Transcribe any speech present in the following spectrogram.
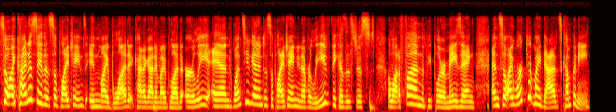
So I kind of say that supply chain's in my blood. It kind of got in my blood early. And once you get into supply chain, you never leave because it's just a lot of fun. The people are amazing. And so I worked at my dad's company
